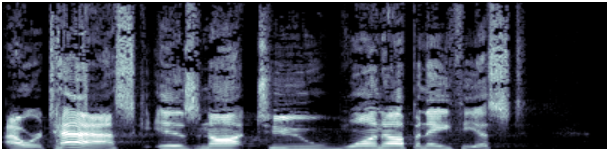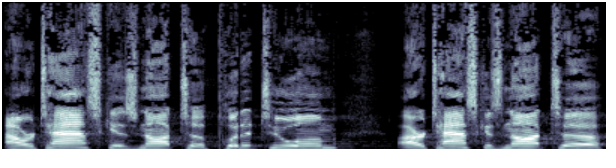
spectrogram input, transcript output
Our task is not to one up an atheist. Our task is not to put it to them. Our task is not to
